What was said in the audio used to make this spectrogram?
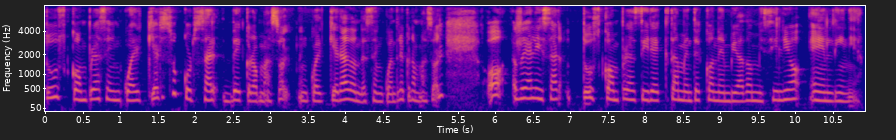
tus compras en cualquier sucursal de Cromasol, en cualquiera donde se encuentre Cromasol, o realizar tus compras directamente con envío a domicilio en línea.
